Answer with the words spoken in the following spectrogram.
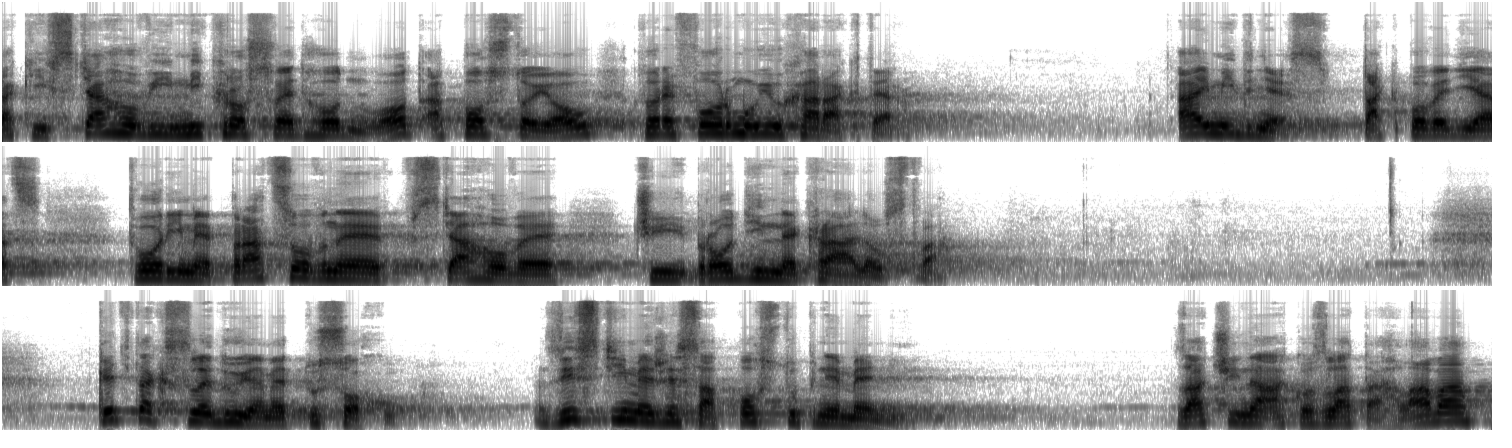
taký vzťahový mikrosvet hodnôt a postojov, ktoré formujú charakter. Aj my dnes, tak povediac, tvoríme pracovné, vzťahové či rodinné kráľovstva. Keď tak sledujeme tú sochu, zistíme, že sa postupne mení. Začína ako zlatá hlava,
